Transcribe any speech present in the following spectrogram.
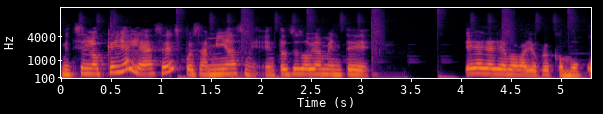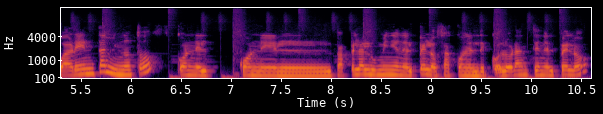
Me dicen, lo que ella le haces, pues a mí hazme. Entonces, obviamente, ella ya llevaba yo creo como 40 minutos con el, con el papel aluminio en el pelo, o sea, con el decolorante en el pelo.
